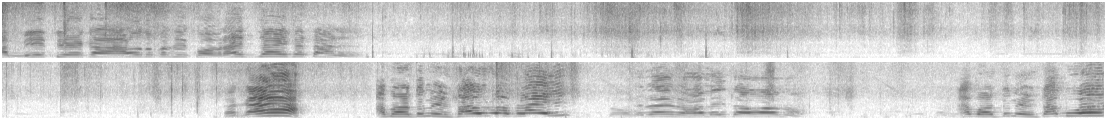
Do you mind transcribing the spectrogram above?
આ મેં થયો કે તો પછી કોવરાઈ જ જાય કે તાણે કાકા આ બળ તો મેલતા એટલે ના લઈ જવાનો. આ બળ તો મેલતા બુઆ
